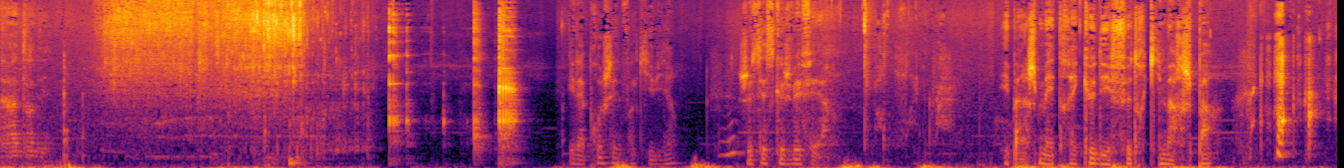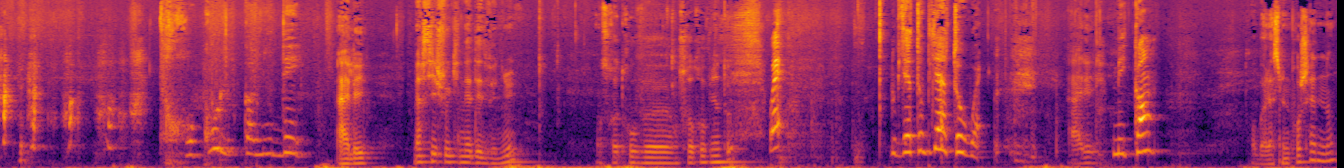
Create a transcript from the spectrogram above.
Ah, attendez. Et la prochaine fois qu'il vient, je sais ce que je vais faire. Eh ben, je mettrai que des feutres qui marchent pas. Trop cool comme idée. Allez, merci Choukina d'être venue. On se retrouve, euh, on se retrouve bientôt. Bientôt, bientôt, ouais. Allez. Mais quand? Bon bah la semaine prochaine, non?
